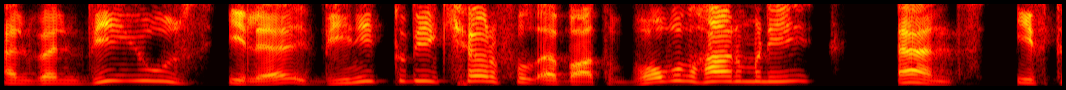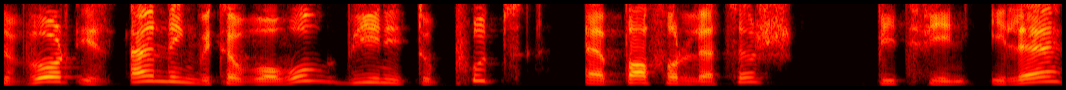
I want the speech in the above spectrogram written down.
And when we use ile, we need to be careful about vowel harmony. And if the word is ending with a vowel, we need to put a buffer letter between ile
